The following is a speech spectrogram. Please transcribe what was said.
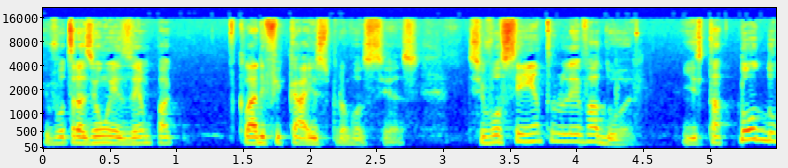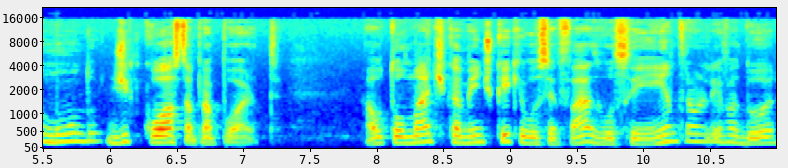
Eu vou trazer um exemplo para clarificar isso para vocês. Se você entra no elevador e está todo mundo de costa para a porta, automaticamente o que, que você faz? Você entra no elevador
